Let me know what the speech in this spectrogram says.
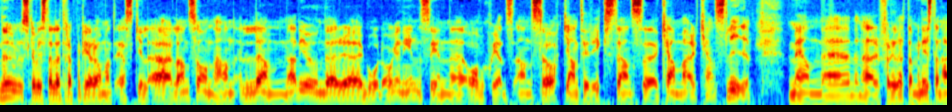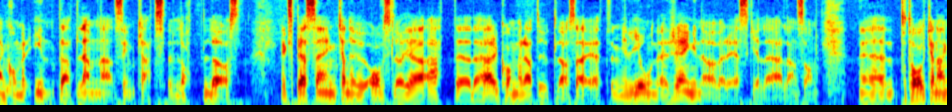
Nu ska vi istället rapportera om att Eskil Erlandsson han lämnade ju under eh, gårdagen in sin eh, avskedsansökan till riksdagens eh, kammarkansli. Men den här före detta ministern han kommer inte att lämna sin plats lottlöst. Expressen kan nu avslöja att det här kommer att utlösa ett miljonregn över Eskil Erlandsson. Eh, totalt kan han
